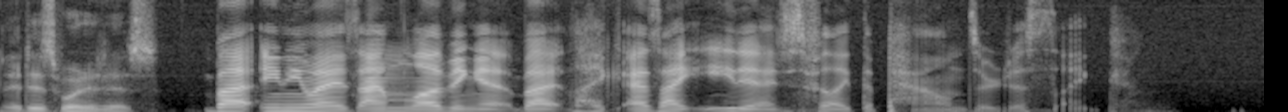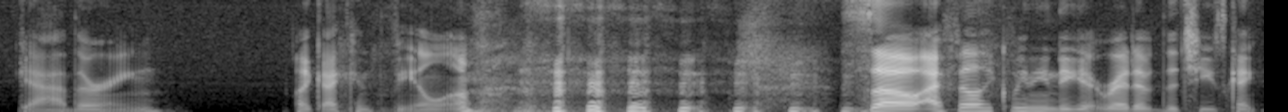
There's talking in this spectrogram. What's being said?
it is what it is. But anyways, I'm loving it. But like as I eat it, I just feel like the pounds are just like gathering. Like I can feel them. so I feel like we need to get rid of the cheesecake.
